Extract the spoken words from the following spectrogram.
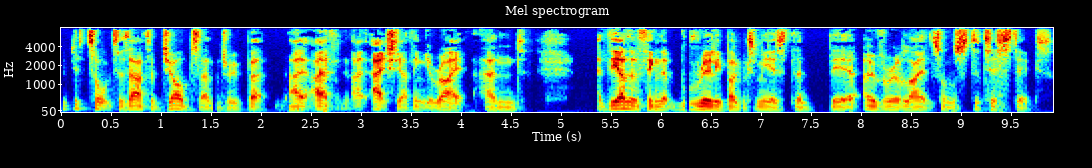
You just talked us out of jobs, Andrew. But mm. I, I, I actually, I think you're right. And the other thing that really bugs me is the the over reliance on statistics,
